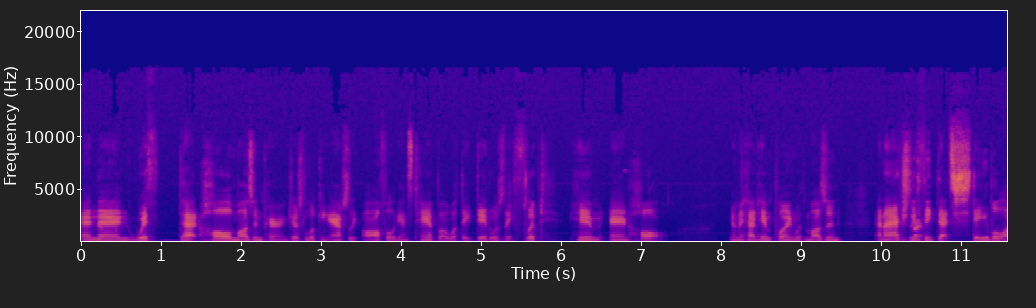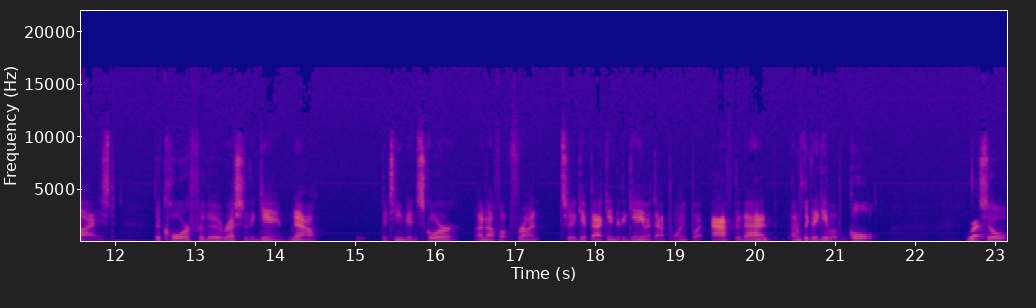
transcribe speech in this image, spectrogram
And then with that Holl Muzzin pairing just looking absolutely awful against Tampa, what they did was they flipped him and Holl, and they had him playing with Muzzin, and I actually Right. think that stabilized the core for the rest of the game. Now, the team didn't score enough up front to get back into the game at that point, but after that, mm-hmm. I don't think they gave up a goal. Right. So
